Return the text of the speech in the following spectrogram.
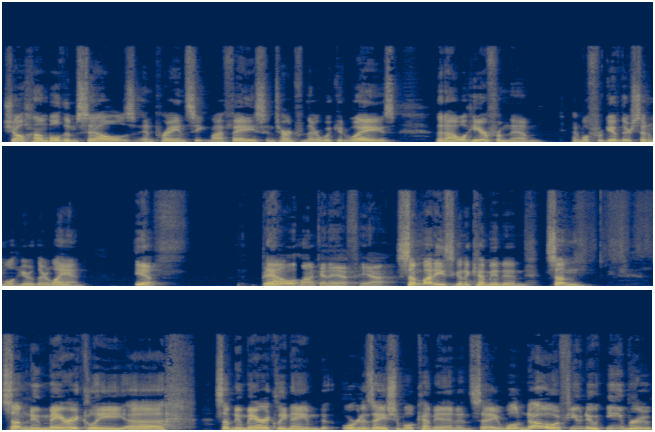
shall humble themselves and pray and seek my face and turn from their wicked ways, then I will hear from them and will forgive their sin and will heal their land. If big now- old honking if? Yeah, somebody's going to come in and some some numerically uh, some numerically named organization will come in and say, "Well, no, if you knew Hebrew,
